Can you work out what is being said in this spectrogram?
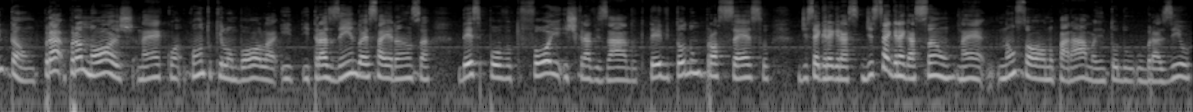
Então, para nós, né, quanto quilombola, e, e, trazendo essa herança desse povo que foi escravizado, que teve todo um processo de, segrega de segregação, né, não só no Pará, mas em todo o Brasil,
